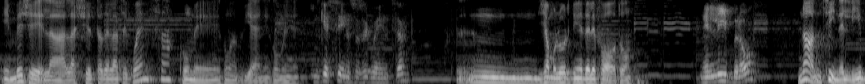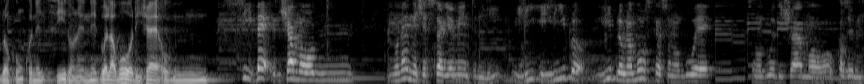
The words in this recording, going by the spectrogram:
E invece la, la, scelta della sequenza come, come avviene? Come... In che senso sequenza? Mm, diciamo l'ordine delle foto. Nel libro? No, sì, nel libro, comunque nel sito, nei, nei due lavori, cioè... Um... Sì, beh, diciamo, mh, non è necessariamente il, il, il, libro, il libro e una mostra sono due, sono due diciamo, cose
